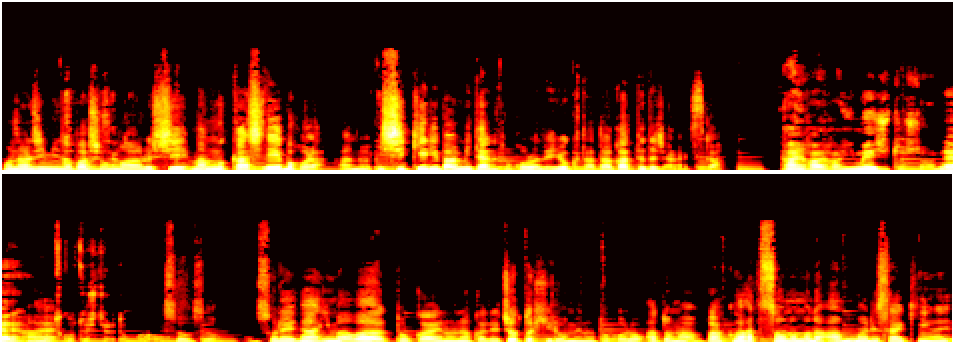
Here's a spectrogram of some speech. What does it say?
おなじみの場所もあるし、まあ、昔で言えばほら、あの、石切り場みたいなところでよく戦ってたじゃないですか。はいはいはい、イメージとしてはね、はい、ゴツゴツしてるところ。そうそう。それが今は都会の中でちょっと広めのところ。あとまあ爆発そのものあんまり最近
